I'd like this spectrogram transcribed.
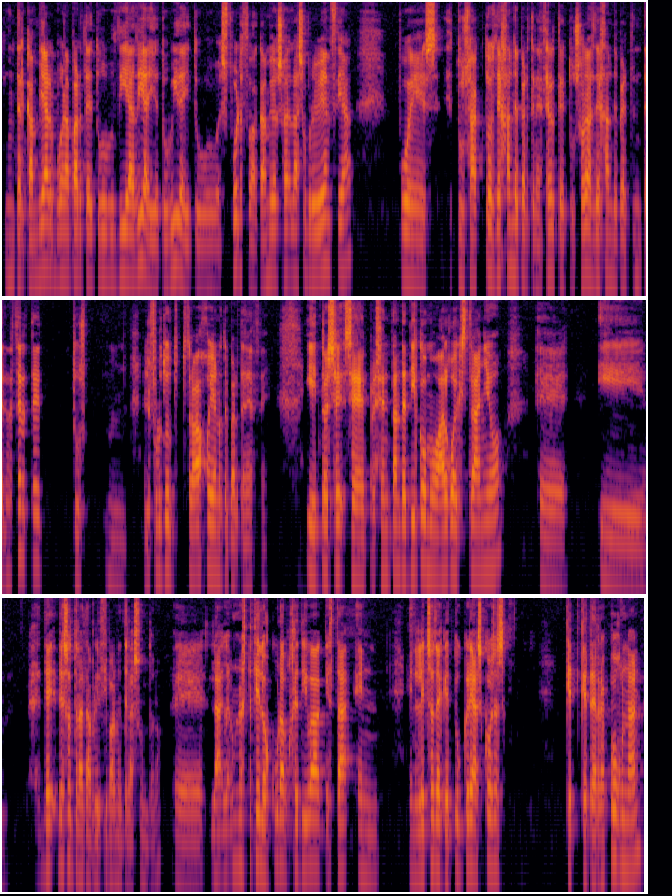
intercambiar buena parte de tu día a día y de tu vida y tu esfuerzo a cambio de la supervivencia, pues tus actos dejan de pertenecerte, tus horas dejan de pertenecerte, tus, mm, el fruto de tu trabajo ya no te pertenece. Y entonces se, presenta ante ti como algo extraño eh, y de, eso trata principalmente el asunto. ¿no? Eh, una especie de locura objetiva que está en, el hecho de que tú creas cosas que, te repugnan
